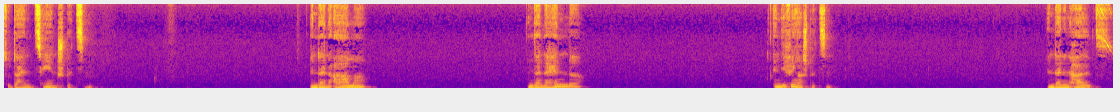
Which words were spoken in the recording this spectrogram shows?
zu deinen Zehenspitzen, in deine Arme, in deine Hände, in die Fingerspitzen, in deinen Hals,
